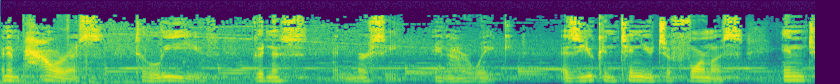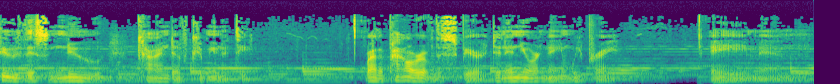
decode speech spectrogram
And empower us to leave goodness and mercy in our wake as you continue to form us into this new kind of community. By the power of the Spirit and in your name we pray. Amen.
